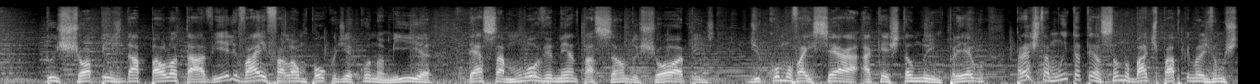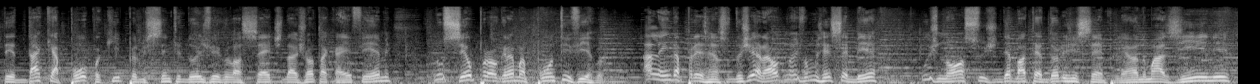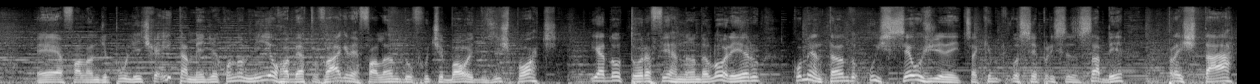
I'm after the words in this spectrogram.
dos shoppings da Paulo Otávio. E ele vai falar um pouco de economia, dessa movimentação dos shoppings, de como vai ser a, questão do emprego. Presta muita atenção no bate-papo que nós vamos ter daqui a pouco aqui pelos 102,7 da JKFM no seu programa Ponto e Vírgula. Além da presença do Geraldo, nós vamos receber os nossos debatedores de sempre, Leandro Mazini, é, falando de política e também de economia, o Roberto Wagner falando do futebol e dos esportes, e a doutora Fernanda Loureiro comentando os seus direitos, aquilo que você precisa saber para estar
